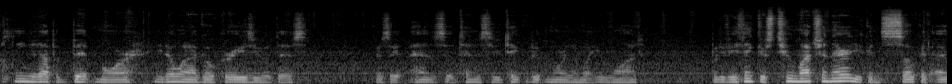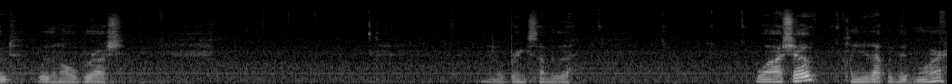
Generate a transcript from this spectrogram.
clean it up a bit more. You don't want to go crazy with this because it has a tendency to take a bit more than what you want. But if you think there's too much in there, you can soak it out with an old brush. It'll bring some of the wash out, clean it up a bit more.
